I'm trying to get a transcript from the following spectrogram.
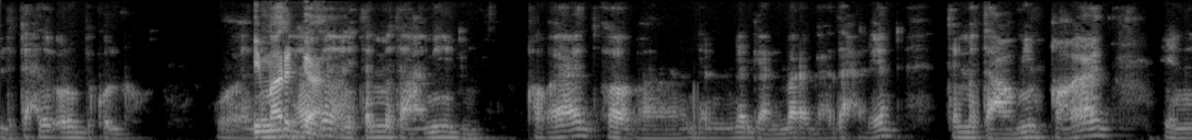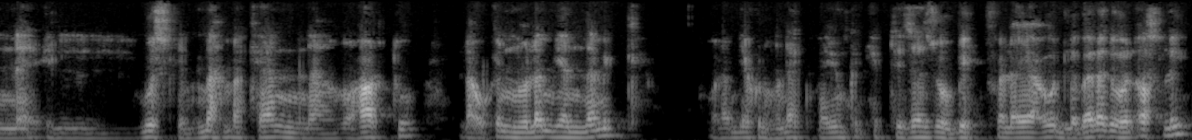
الاتحاد الأوروبي كله. مرجع. هذا يعني تم تعميم قواعد. آه نرجع للمرجع ده حاليا. تم تعميم قواعد إن المسلم مهما كان مهارته لو إنه لم يندمج ولم يكن هناك ما يمكن ابتزازه به فلا يعود لبلده الأصلي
